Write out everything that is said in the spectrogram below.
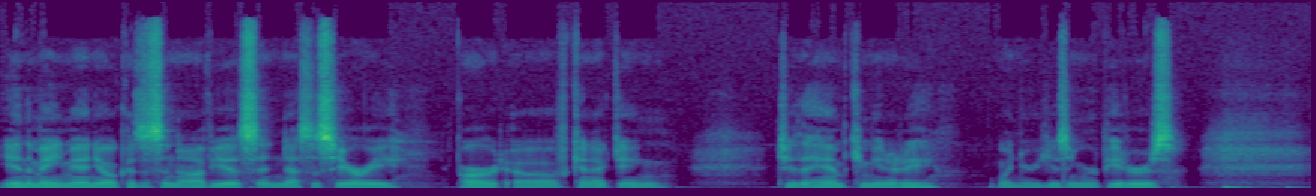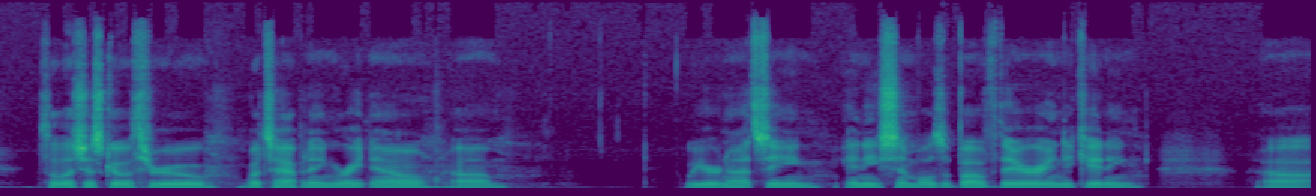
in the main manual because it's an obvious and necessary part of connecting to the ham community when you're using repeaters. So let's just go through what's happening right now. Um, we are not seeing any symbols above there indicating uh,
